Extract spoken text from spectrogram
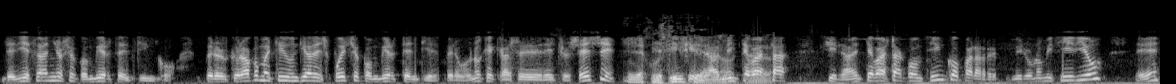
de 10 años se convierte en 5. Pero el que lo ha cometido un día después se convierte en 10. Pero bueno, ¿qué clase de derecho es ese? Y de justicia, si realmente basta si realmente basta con 5 para reprimir un homicidio, ¿eh?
